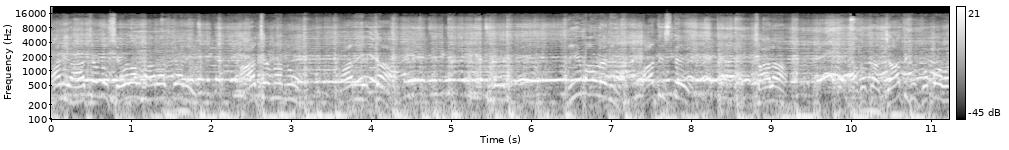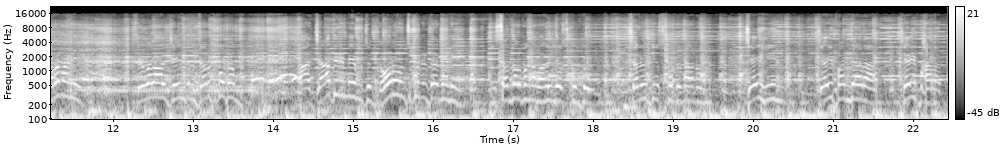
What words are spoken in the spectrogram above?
వారి ఆచరణ శివలాల్ మహారాజ్ గారి ఆచరణను వారి యొక్క నియమావళిని పాటిస్తే చాలా అదొక జాతికి గొప్ప వరమని శివరాల్ జయంతిని జరుపుకోవడం ఆ జాతిని మేము కొంచెం ఈ సందర్భంగా మనం చేసుకుంటూ సెలవు తీసుకుంటున్నాను. జై హింద్ జై బంజారా జై భారత్.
